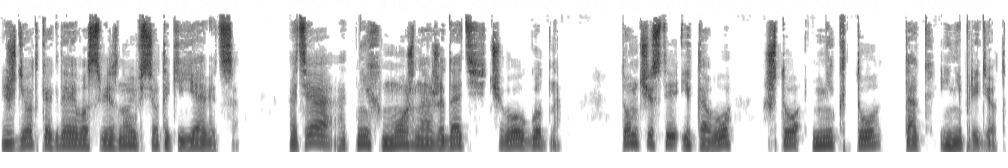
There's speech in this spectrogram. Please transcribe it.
и ждет, когда его связной все-таки явится. Хотя от них можно ожидать чего угодно, в том числе и того, что никто так и не придет.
